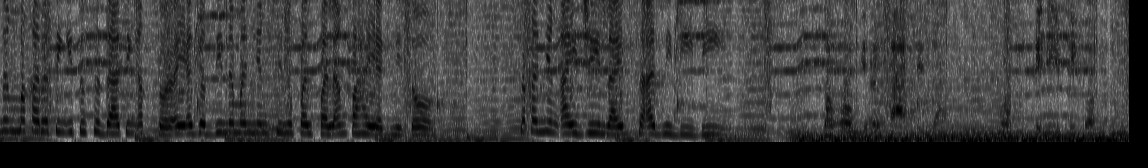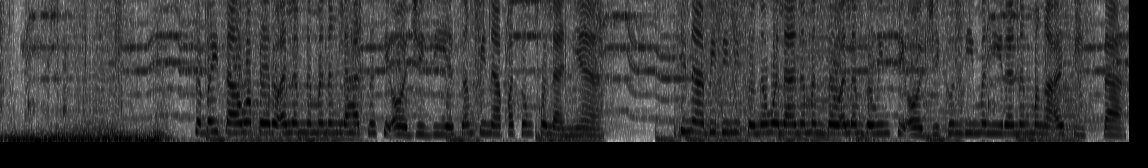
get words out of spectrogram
Nang makarating ito sa dating aktor ay agad din naman niyang sinupalpal ang pahayag nito. Sa kanyang IG live sa ad ni Bibi. Itong Ogie Alcacid lang. Mukhang pinisi ko. Sabay tawa pero alam naman ng lahat na si Oji Diaz ang pinapatungkulan niya. Sinabi din nito na wala naman daw alam gawin si Oji kundi manira ng mga artista.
